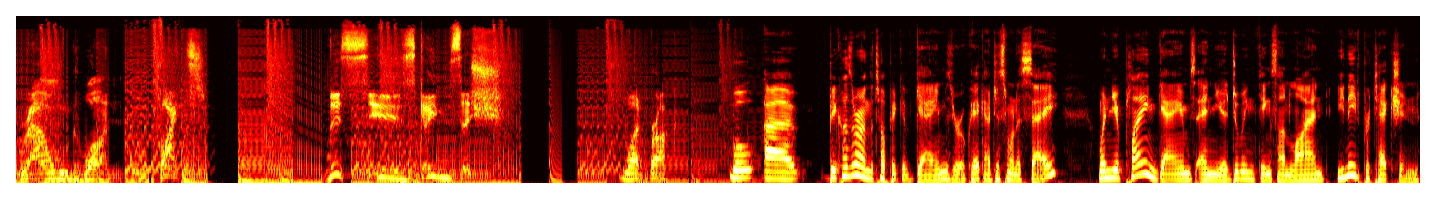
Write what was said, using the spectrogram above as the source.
Round one. Fight! This is Game Fish. What, Brock? Well, uh, because we're on the topic of games, real quick, I just want to say when you're playing games and you're doing things online, you need protection.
